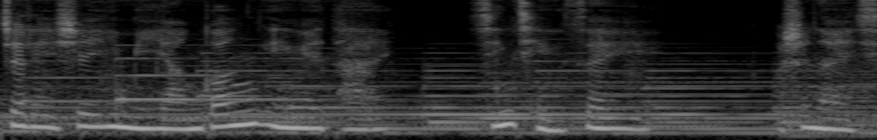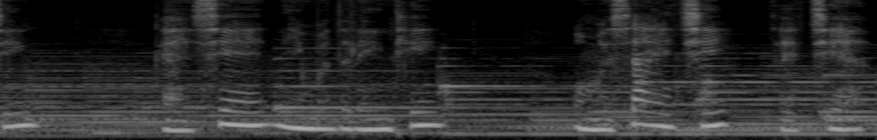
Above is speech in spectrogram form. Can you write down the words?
这里是一米阳光音乐台，心情碎语。我是暖心，感谢你们的聆听，我们下一期再见。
